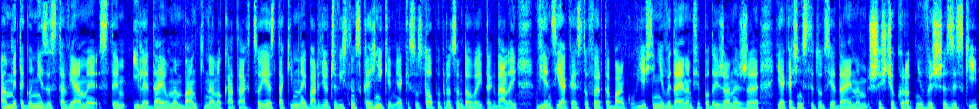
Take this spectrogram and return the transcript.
a my tego nie zestawiamy z tym, ile dają nam banki na lokatach, co jest takim najbardziej oczywistym wskaźnikiem, jakie są stopy procentowe i tak dalej, więc jaka jest oferta banków. Jeśli nie wydaje nam się podejrzane, że jakaś instytucja daje nam sześciokrotnie wyższe zyski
